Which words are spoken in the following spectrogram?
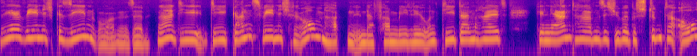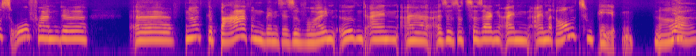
sehr wenig gesehen worden sind, ne? die, die ganz wenig Raum hatten in der Familie und die dann halt gelernt haben, sich über bestimmte ausufernde äh, ne, gebaren, wenn Sie so wollen, irgendein, äh, also sozusagen einen, einen Raum zu geben. Ne? Ja.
